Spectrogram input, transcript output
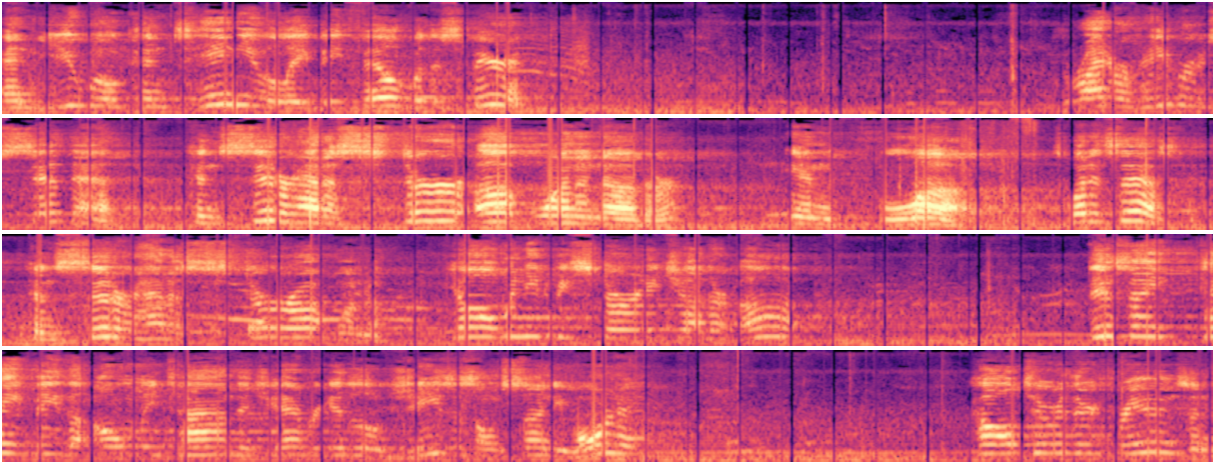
and you will continually be filled with the Spirit. The writer of Hebrews said that. Consider how to stir up one another in love. That's what it says. Consider how to stir up one another. Y'all, we need to be stirring each other up. This ain't can't be the only time that you ever get a little Jesus on Sunday morning. Call two or three friends and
